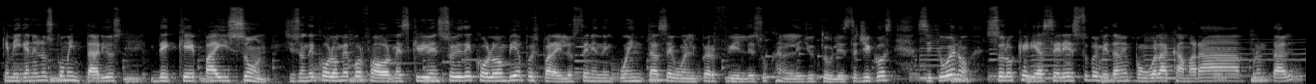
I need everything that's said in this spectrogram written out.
que me digan en los comentarios de qué país son. Si son de Colombia, por favor me escriben soy de Colombia, pues para irlos teniendo en cuenta según el perfil de su canal de YouTube. ¿Listo chicos? Así que bueno, solo quería hacer esto. Permítanme pongo la cámara frontal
